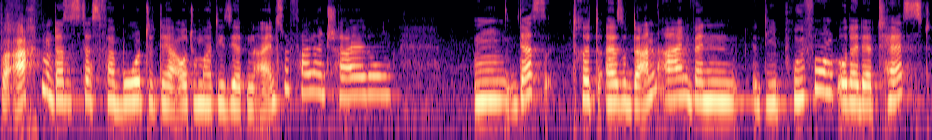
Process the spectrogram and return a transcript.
beachten, und das ist das Verbot der automatisierten Einzelfallentscheidung. Das tritt also dann ein, wenn die Prüfung oder der Test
